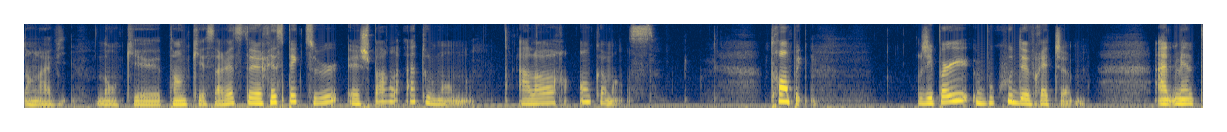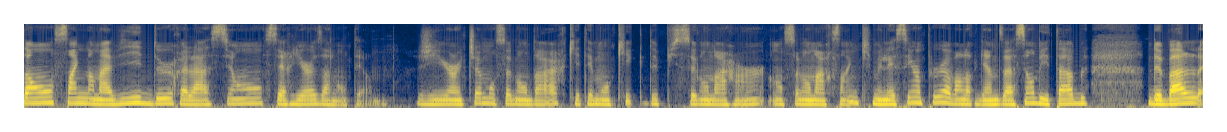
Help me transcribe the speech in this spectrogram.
dans la vie. Donc, euh, tant que ça reste respectueux, euh, je parle à tout le monde. Alors, on commence. Trompé. J'ai pas eu beaucoup de vrais chums. Admettons, cinq dans ma vie, deux relations sérieuses à long terme. J'ai eu un chum au secondaire qui était mon kick depuis secondaire 1 en secondaire 5 qui me laissait un peu avant l'organisation des tables de balles,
